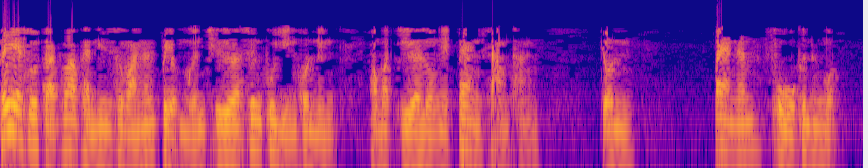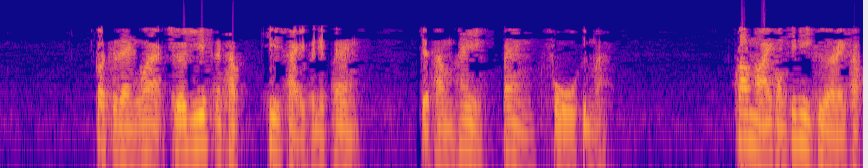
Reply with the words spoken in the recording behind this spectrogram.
พระเยซูตรัสว่าแผ่นดินสวรรค์นั้นเปรียบเหมือนเชื้อ ซึ่งผู้หญิงคนหนึ่งเอามาเจือลงในแป้งสามถัง จนแป้งนั้นฟูขึ้นทั้งหมด ก็แสดงว่าเชื้อยีสต์นะครับ ที่ใส่ไปในแป้ง จะทำให้แป้งฟูขึ้นมา ความหมายของที่นี่คืออะไรครับ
